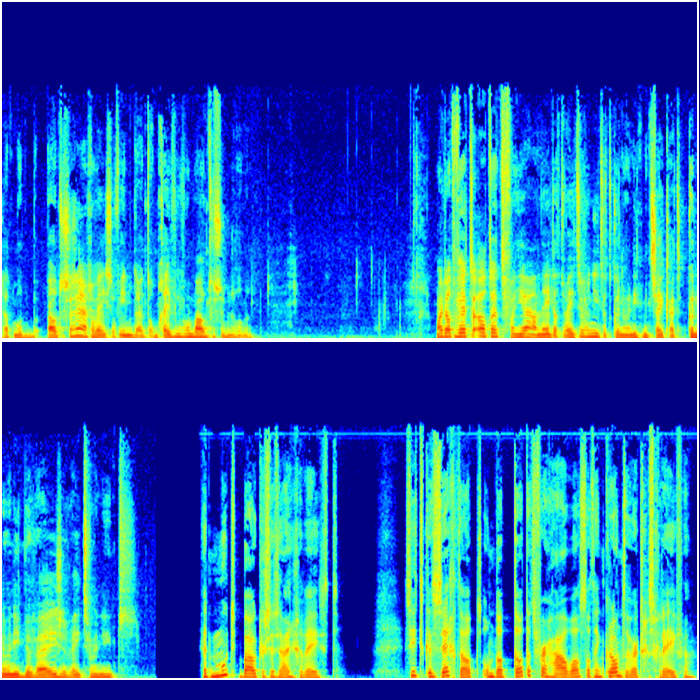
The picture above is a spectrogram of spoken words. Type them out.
dat moet Boutersen zijn geweest. Of iemand uit de omgeving van Boutersen bedoelde. Maar dat werd altijd van, ja, nee, dat weten we niet. Dat kunnen we niet met zekerheid, kunnen we niet bewijzen, weten we niet. Het moet Bouterse zijn geweest. Sietske zegt dat omdat dat het verhaal was dat in kranten werd geschreven.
